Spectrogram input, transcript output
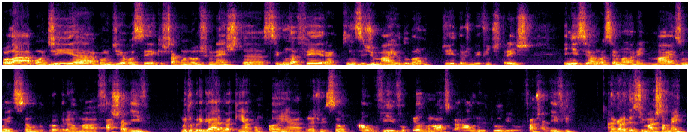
Olá, bom dia. Bom dia a você que está conosco nesta segunda-feira, 15 de maio do ano de 2023, iniciando a semana em mais uma edição do programa Faixa Livre. Muito obrigado a quem acompanha a transmissão ao vivo pelo nosso canal no YouTube, o Faixa Livre. Agradeço demais também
